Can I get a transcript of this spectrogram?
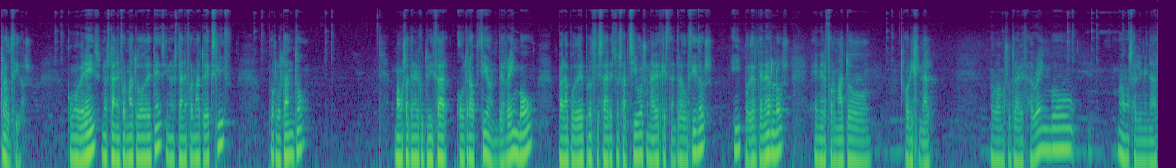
traducidos. Como veréis, no están en formato ODT, sino están en formato XLIF. Por lo tanto, vamos a tener que utilizar otra opción de Rainbow para poder procesar estos archivos una vez que están traducidos y poder tenerlos en el formato original. Nos vamos otra vez a Rainbow. Vamos a eliminar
